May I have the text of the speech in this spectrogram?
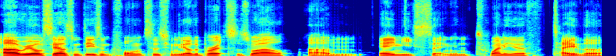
uh, we obviously had some decent performances from the other Brits as well. Um, Amy sitting in twentieth, Taylor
